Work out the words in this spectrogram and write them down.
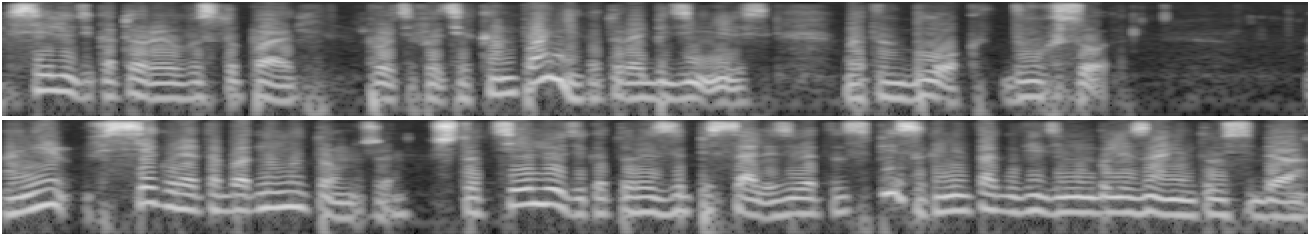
все люди, которые выступают против этих компаний, которые объединились в этот блок 200, они все говорят об одном и том же, что те люди, которые записались в этот список, они так, видимо, были заняты у себя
